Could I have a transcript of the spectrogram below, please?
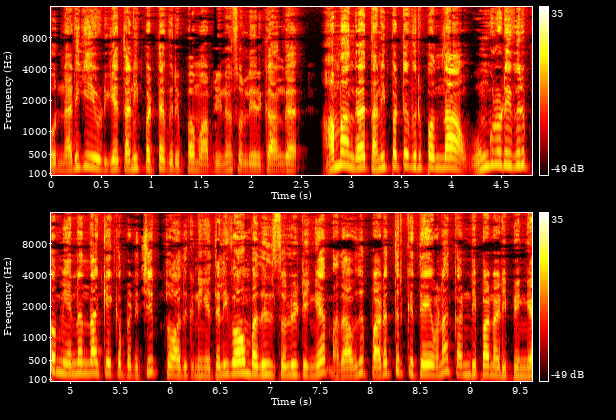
ஒரு நடிகையுடைய தனிப்பட்ட விருப்பம் அப்படின்னு சொல்லியிருக்காங்க. ஆமாங்க தனிப்பட்ட விருப்பம் தான். உங்களுடைய விருப்பம் என்னன்னு தான் கேட்கப்பட்டுச்சு. ஸோ அதுக்கு நீங்கள் தெளிவாகவும் பதில் சொல்லிட்டீங்க. அதாவது படத்திற்கு தேவைன்னா கண்டிப்பாக நடிப்பீங்க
